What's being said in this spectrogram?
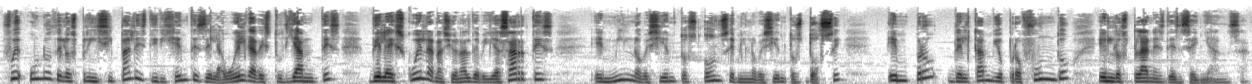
fue uno de los principales dirigentes de la huelga de estudiantes de la Escuela Nacional de Bellas Artes en 1911-1912 en pro del cambio profundo en los planes de enseñanza.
